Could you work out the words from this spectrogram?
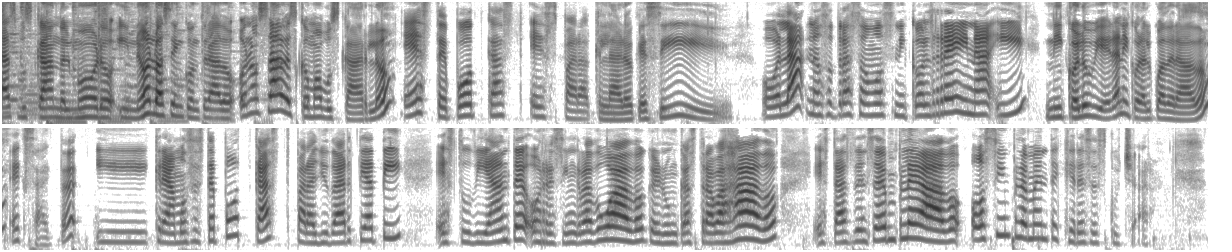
estás buscando el moro y no lo has encontrado o no sabes cómo buscarlo? Este podcast es para ti. Claro que sí. Hola, nosotras somos Nicole Reina y... Nicole Hubiera, Nicole al cuadrado. Exacto. Y creamos este podcast para ayudarte a ti, estudiante o recién graduado, que nunca has trabajado, estás desempleado o simplemente quieres escuchar.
